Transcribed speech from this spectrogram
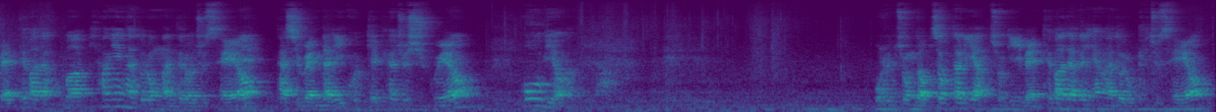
매트 바닥과 평행하도록 만들어주세요. 다시 왼다리 곧게 펴주시고요. 호흡 이어갑니다. 오른쪽 넓적다리 앞쪽이 매트 바닥을 향하도록 해주세요.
